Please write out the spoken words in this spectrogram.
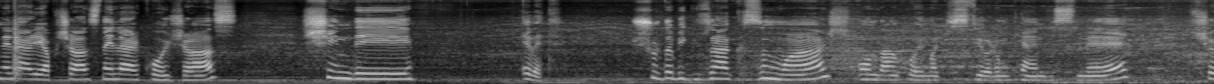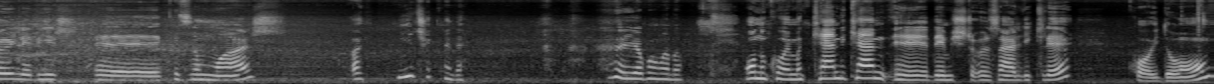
neler yapacağız, neler koyacağız. Şimdi evet şurada bir güzel kızım var. Ondan koymak istiyorum kendisine. Şöyle bir e, kızım var. Ay niye çekmedi? Yapamadım. Onu koymak kendi ken e, demişti özellikle koydum.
